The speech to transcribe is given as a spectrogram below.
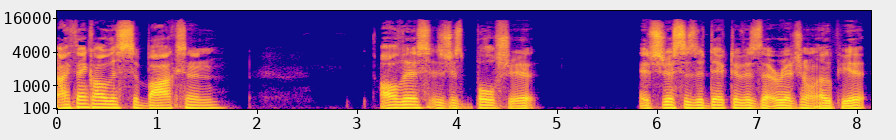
I think all this Suboxone all this is just bullshit. It's just as addictive as the original opiate.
